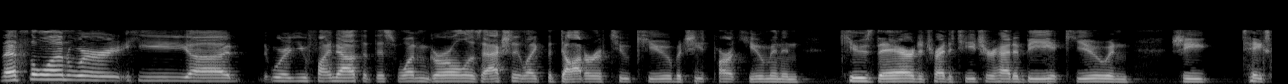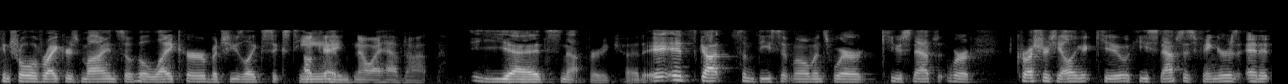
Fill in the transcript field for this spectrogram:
That's the one where he uh where you find out that this one girl is actually like the daughter of 2Q, but she's part human and Q's there to try to teach her how to be a Q and she takes control of Riker's mind so he'll like her, but she's like 16. Okay, and- no, I have not. yeah, it's not very good. It, it's got some decent moments where Q snaps, where Crusher's yelling at Q, he snaps his fingers, and it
